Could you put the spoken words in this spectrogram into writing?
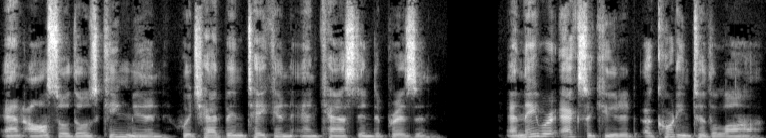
and also those kingmen which had been taken and cast into prison. And they were executed according to the law,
